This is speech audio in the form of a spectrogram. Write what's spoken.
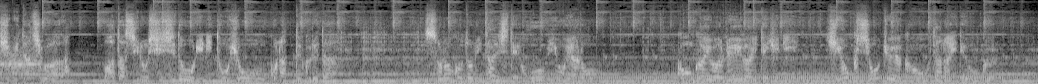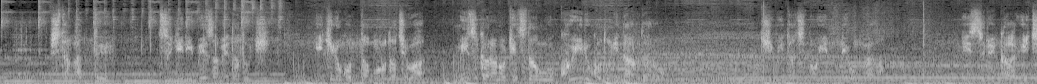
君たちは私の指示通りに投票を行ってくれた。そのことに対して褒美をやろう。今回は例外的に記憶消去薬を打たないでおく。したがって次に目覚めた時生き残った者たちは自らの決断を悔いることになるだろう。君たちの飲料がいずれか1チ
